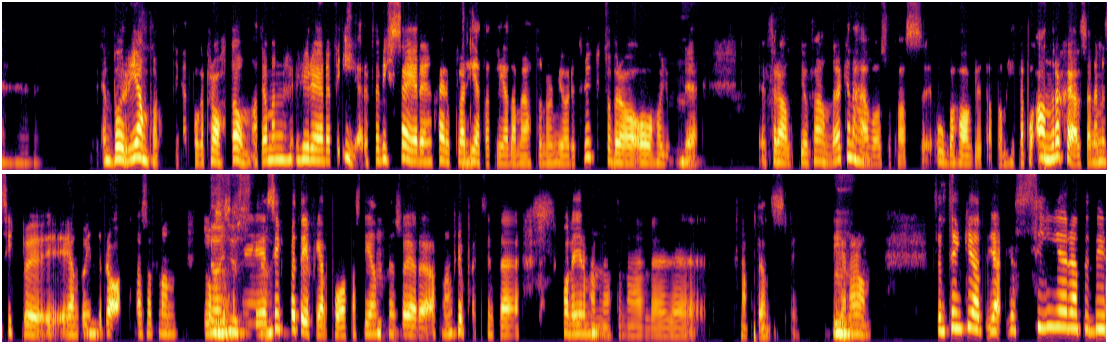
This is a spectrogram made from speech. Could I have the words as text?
eh, en början på någonting, att våga prata om att ja, men hur är det för er? För vissa är det en självklarhet att leda möten och de gör det tryggt och bra och har gjort det för alltid och för andra kan det här vara så pass obehagligt att de hittar på andra skäl. Så, nej, men SIP är ändå inte bra. Alltså att man låtsas ja, att SIPet är fel på, fast egentligen så är det att man vill faktiskt inte hålla i de här mm. mötena eller eh, knappt ens dela mm. dem. Sen tänker jag att jag, jag ser att det,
